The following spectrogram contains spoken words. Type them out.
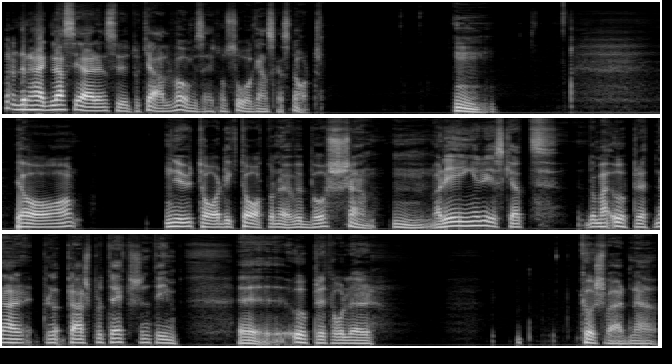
Den här glaciären ser ut att kalva om vi säger som så ganska snart. Mm. Ja, nu tar diktatorn över börsen. Mm. Ja, det är ingen risk att de här upprätt, när Plush Protection Team eh, upprätthåller kursvärdena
